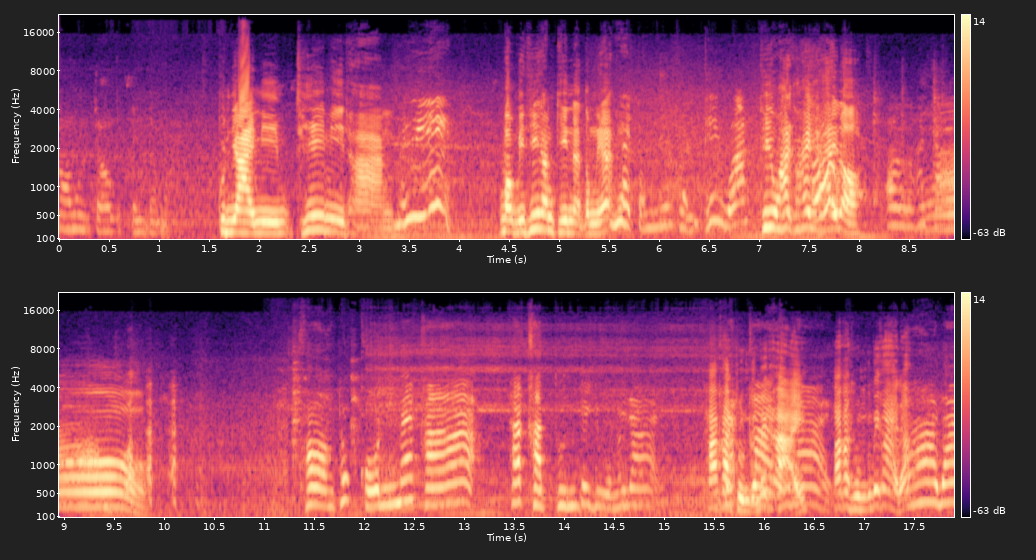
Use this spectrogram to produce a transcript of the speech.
งอมือเจ้าเป็นทำไมคุณยายมีที่มีทาง ไม่มีบอกมีที่ทำกินอะตรงเนี้ยเนี่ยตรงนี้ของที่วัดที่วัดเขาให้ใช้เหรอเออให้โอ้ทำของทุกคนแม่ค้า ถ้าขาดทุนจะอยู่ไม่ได้ ถ้าขาดทุนก็ไม่ขาย ได้ ถ้าขาดทุนก็ไม่ขายแล้ว อ่าได้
